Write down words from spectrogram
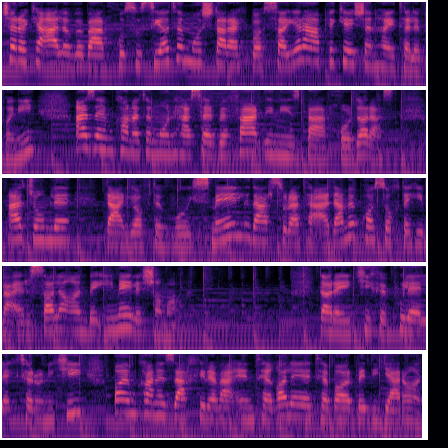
چرا که علاوه بر خصوصیات مشترک با سایر اپلیکیشن های تلفنی از امکانات منحصر به فردی نیز برخوردار است. از جمله دریافت voice mail در صورت عدم پاسخدهی و ارسال آن به ایمیل شما. دارای کیف پول الکترونیکی با امکان ذخیره و انتقال اعتبار به دیگران.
